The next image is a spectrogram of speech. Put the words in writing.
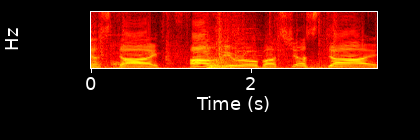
Just die. All of you robots, just die.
